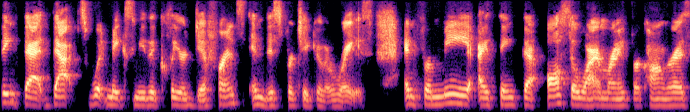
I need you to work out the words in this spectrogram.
think that that's what makes me the clear difference in this particular race. And for me, I think that also why I'm running for Congress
